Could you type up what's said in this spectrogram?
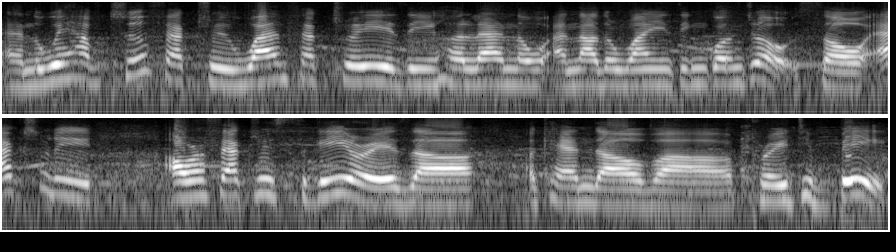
and we have two factories. One factory is in Henan, another one is in Guangzhou. So actually, our factory scale is a, a kind of uh, pretty big.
